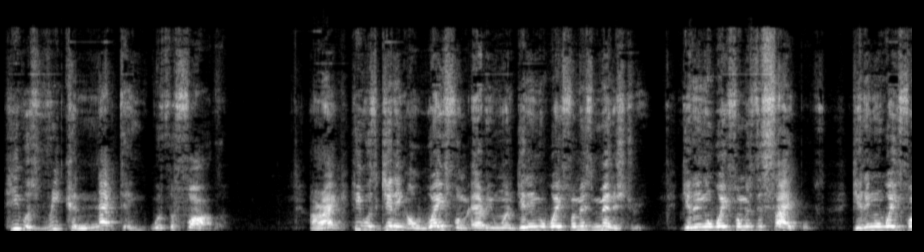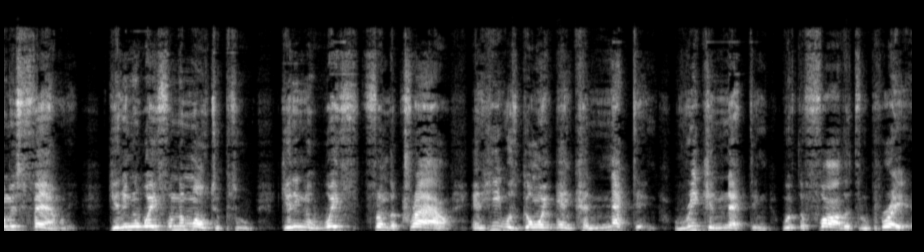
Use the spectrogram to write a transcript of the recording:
He was reconnecting with the Father. All right? He was getting away from everyone, getting away from his ministry, getting away from his disciples, getting away from his family, getting away from the multitude, getting away from the crowd, and he was going and connecting, reconnecting with the Father through prayer,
